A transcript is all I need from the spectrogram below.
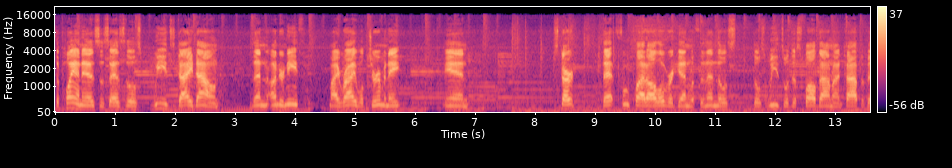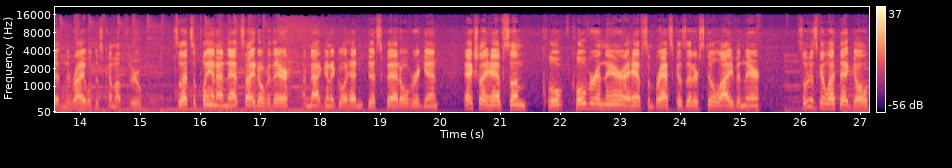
the plan is, is as those weeds die down, then underneath my rye will germinate and start that food plot all over again with, and then those, those weeds will just fall down on top of it and the rye will just come up through. So that's the plan on that side over there. I'm not going to go ahead and disc that over again. Actually, I have some clo clover in there. I have some brassicas that are still alive in there. So I'm just going to let that go.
